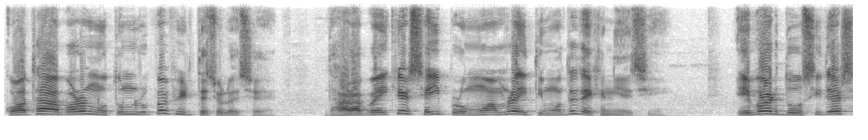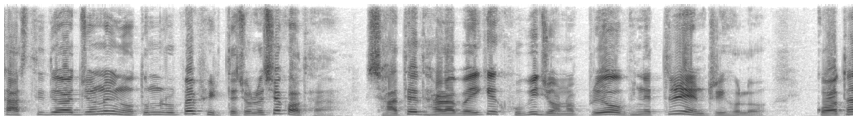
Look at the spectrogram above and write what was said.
কথা আবারও নতুন রূপে ফিরতে চলেছে। ধারাবাহিকের সেই প্রোমো আমরা ইতিমধ্যে দেখে নিয়েছি। এবার দোষীদের শাস্তি দেওয়ার জন্যই নতুন রূপে ফিরতে চলেছে কথা। সাথে ধারাবাহিকে খুবই জনপ্রিয় অভিনেত্রীর এন্ট্রি হলো। কথা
